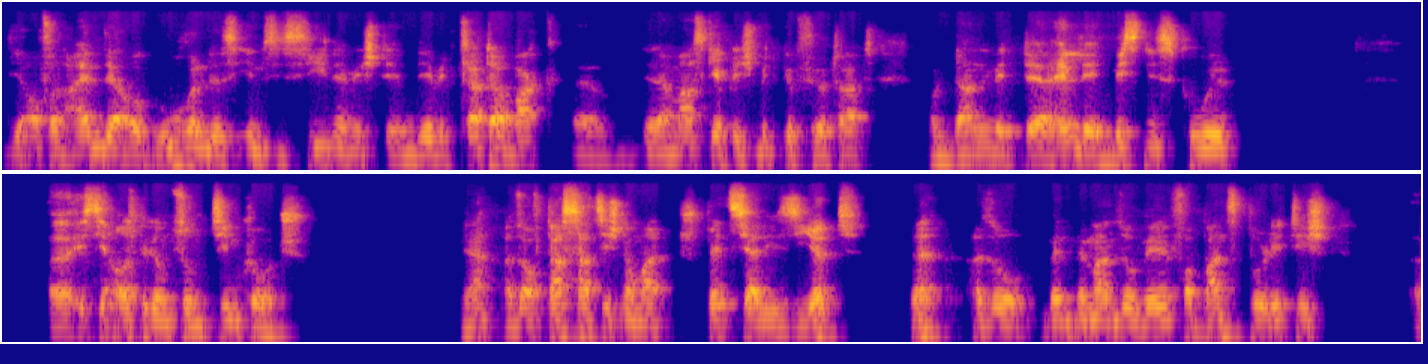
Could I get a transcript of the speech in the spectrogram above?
die auch von einem der Auguren des IMCC, nämlich dem David Klatterback, äh, der da maßgeblich mitgeführt hat, und dann mit der Henley Business School, äh, ist die Ausbildung zum Teamcoach. Ja, also auch das hat sich nochmal spezialisiert. Ne? Also wenn, wenn man so will, verbandspolitisch äh,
